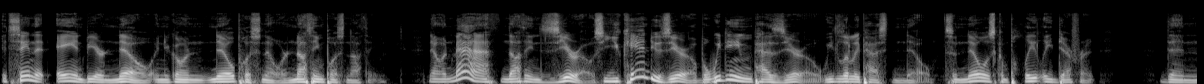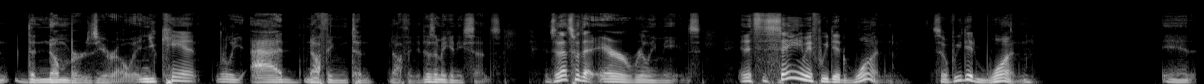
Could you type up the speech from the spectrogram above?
it's saying that A and B are nil and you're going nil plus nil or nothing plus nothing. Now in math, nothing's zero. So you can do zero, but we didn't even pass zero. We literally passed nil. So nil is completely different than the number zero. And you can't really add nothing to nothing. It doesn't make any sense. And so that's what that error really means. And it's the same if we did one. So if we did one and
